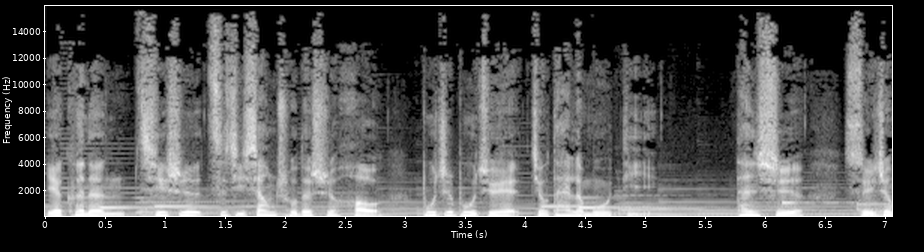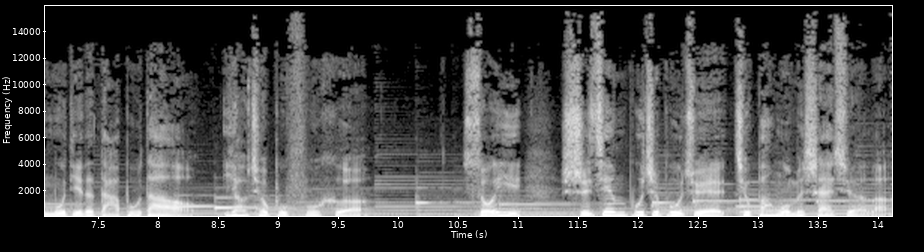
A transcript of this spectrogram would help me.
也可能，其实自己相处的时候，不知不觉就带了目的，但是随着目的的达不到，要求不符合，所以时间不知不觉就帮我们筛选了。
